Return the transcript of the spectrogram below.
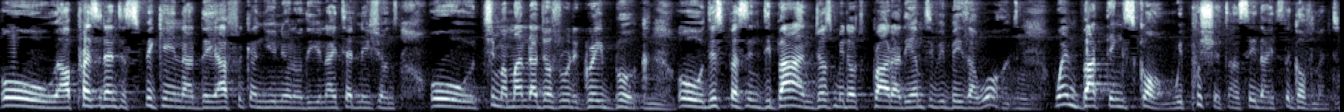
Oh, our president is speaking at the African Union or the United Nations. Oh, Chimamanda just wrote a great book. Oh, this person, Diban, just made us proud at the MTV Base Awards. When bad things come, we push it and say that it's the government.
